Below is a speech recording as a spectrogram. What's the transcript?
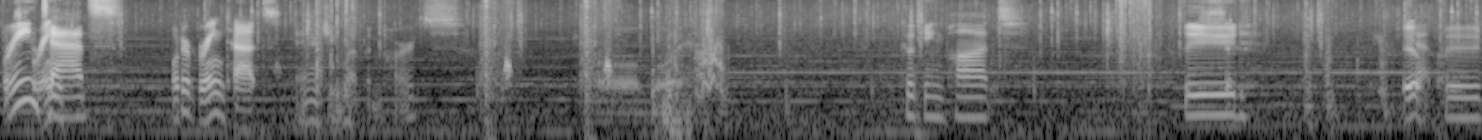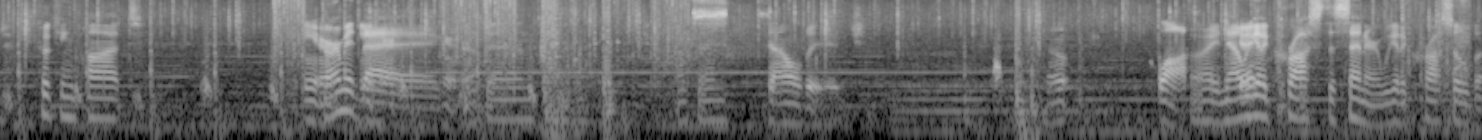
Brain brain- tats. What are brain tats? Energy weapon parts. Oh boy. Cooking pot. Food. Cat food. Cooking pot. Here, Garment here. bag. Nothing. Nothing. Salvage. No. Cloth. All right, now we gotta cross the center. We gotta cross over.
